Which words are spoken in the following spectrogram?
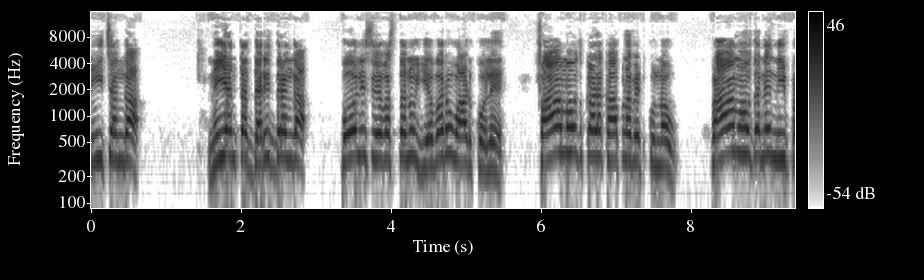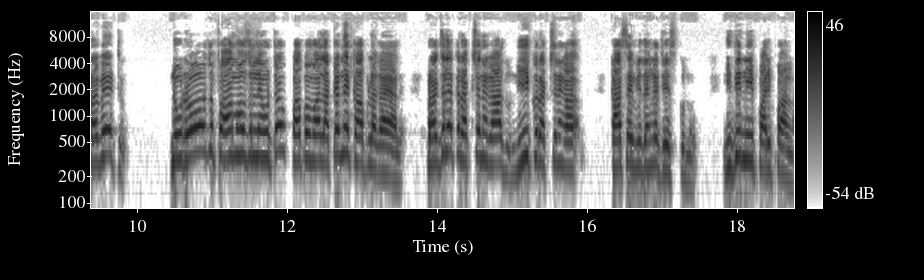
నీచంగా నీ అంత దరిద్రంగా పోలీస్ వ్యవస్థను ఎవరు వాడుకోలే. ఫామ్ హౌస్ కాడ కాపలా పెట్టుకున్నావు. ఫామ్ హౌస్ అనేది నీ ప్రైవేట్. నువ్వు రోజు ఫామ్ హౌస్లోనే ఉంటావు పాపం వాళ్ళు అక్కడనే కాపలా కాయాలి. ప్రజలకు రక్షణ కాదు నీకు రక్షణ కాసే విధంగా చేసుకున్నావు. ఇది నీ పరిపాలన.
